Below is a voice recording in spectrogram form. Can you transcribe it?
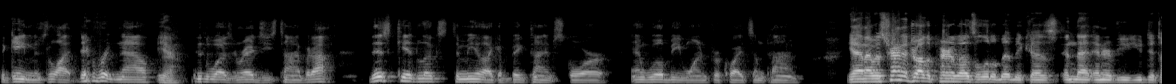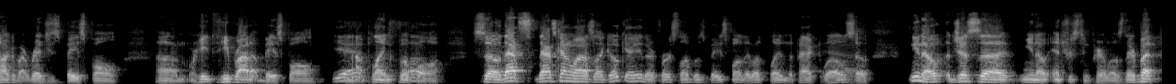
the game is a lot different now yeah. than it was in Reggie's time, but I, this kid looks to me like a big time scorer and will be one for quite some time. Yeah, and I was trying to draw the parallels a little bit because in that interview you did talk about Reggie's baseball, um, or he he brought up baseball, yeah, not playing football. Love. So yeah. that's that's kind of why I was like, okay, their first love was baseball. They both played in the Pac-12, yeah. so you know, just uh, you know, interesting parallels there. But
